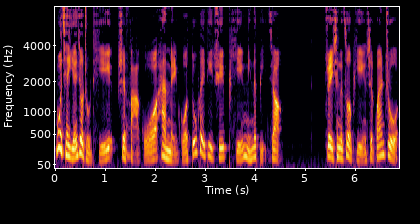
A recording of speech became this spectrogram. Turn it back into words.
目前研究主题是法国和美国都会地区平民的比较。最新的作品是关注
